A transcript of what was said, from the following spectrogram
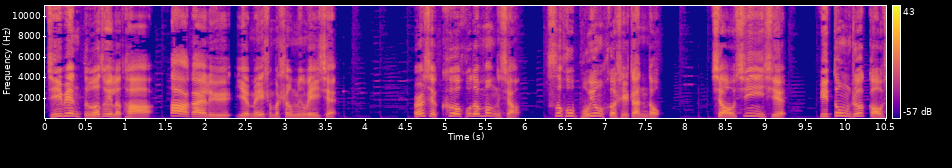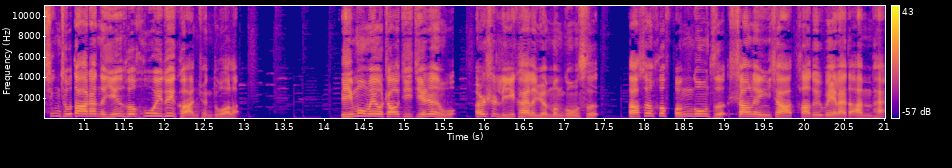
即便得罪了他，大概率也没什么生命危险。而且客户的梦想似乎不用和谁战斗，小心一些。比动辄搞星球大战的银河护卫队可安全多了。李牧没有着急接任务，而是离开了圆梦公司，打算和冯公子商量一下他对未来的安排。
